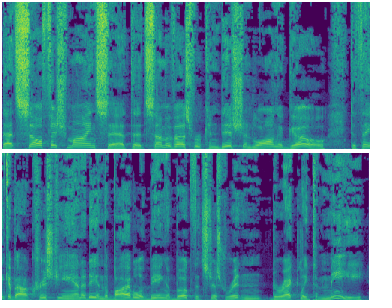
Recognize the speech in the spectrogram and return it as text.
that selfish mindset that some of us were conditioned long ago to think about Christianity and the Bible of being a book that's just written directly to me.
